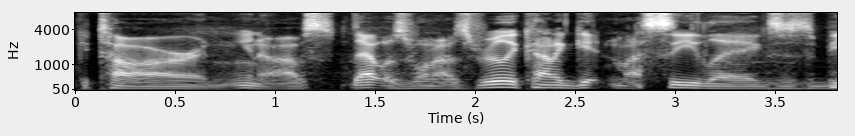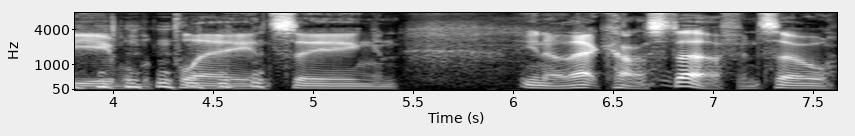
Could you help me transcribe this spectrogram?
guitar and you know, I was that was when I was really kind of getting my sea legs is to be able to play and sing and you know, that kind of stuff. And so,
